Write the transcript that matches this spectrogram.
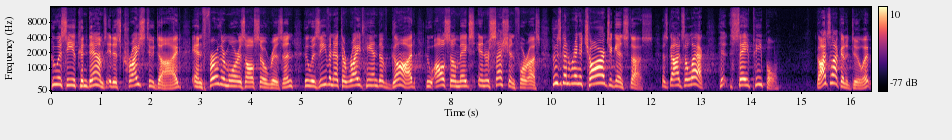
Who is he who condemns? It is Christ who died, and furthermore is also risen, who is even at the right hand of God, who also makes intercession for us. Who's going to bring a charge against us as God's elect? Save people. God's not going to do it.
